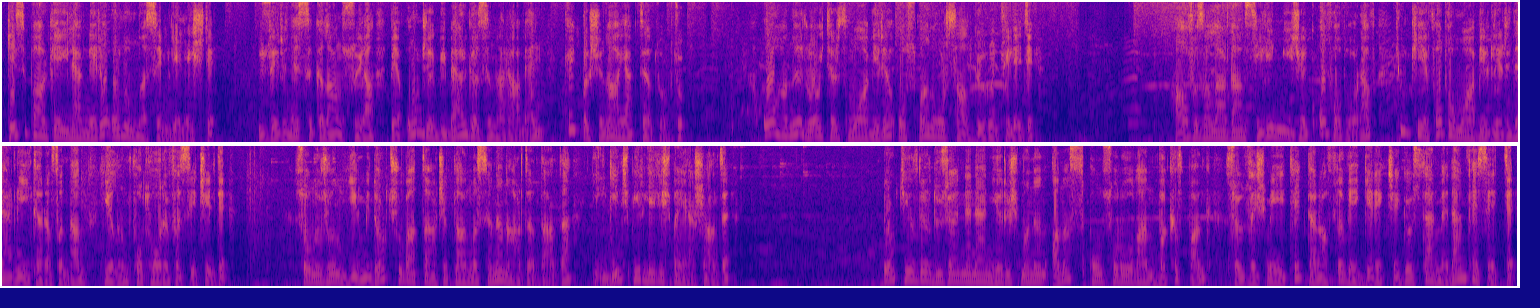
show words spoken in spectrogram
Gezi Parkı eylemleri onunla simgeleşti. Üzerine sıkılan suya ve onca biber gazına rağmen tek başına ayakta durdu. O anı Reuters muhabiri Osman Orsal görüntüledi. Hafızalardan silinmeyecek o fotoğraf Türkiye Foto Muhabirleri Derneği tarafından yılın fotoğrafı seçildi. Sonucun 24 Şubat'ta açıklanmasının ardından da ilginç bir gelişme yaşandı. 4 yıldır düzenlenen yarışmanın ana sponsoru olan Vakıfbank sözleşmeyi tek taraflı ve gerekçe göstermeden feshetti.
